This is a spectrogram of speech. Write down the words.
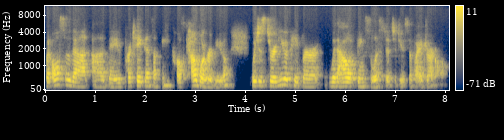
but also that uh, they partake in something he calls cowboy review, which is to review a paper without being solicited to do so by a journal.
